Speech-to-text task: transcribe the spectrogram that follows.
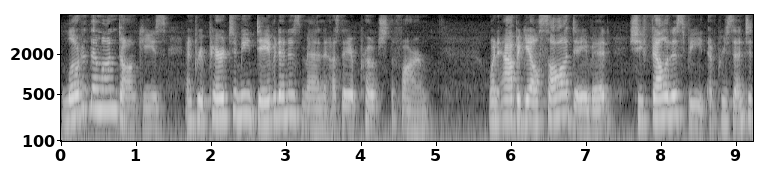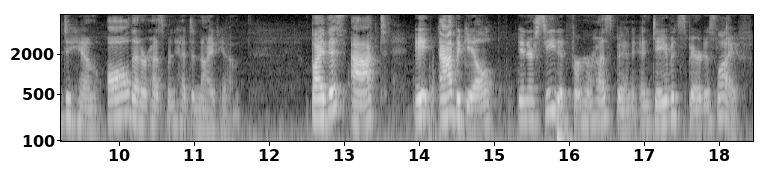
loaded them on donkeys, and prepared to meet David and his men as they approached the farm. When Abigail saw David, she fell at his feet and presented to him all that her husband had denied him. By this act, Abigail interceded for her husband, and David spared his life.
